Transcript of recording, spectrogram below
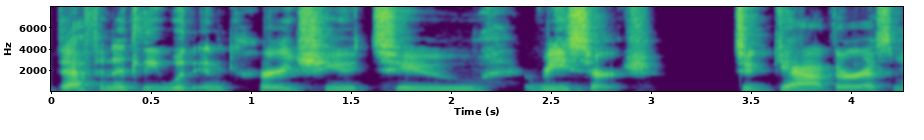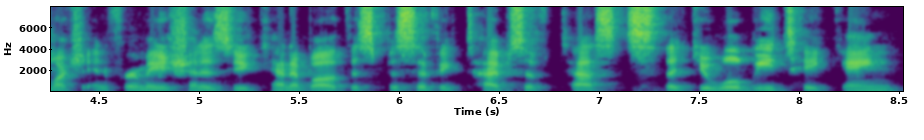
definitely would encourage you to research, to gather as much information as you can about the specific types of tests that you will be taking,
